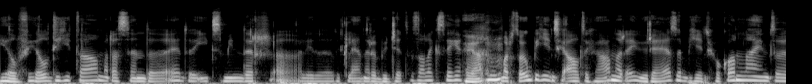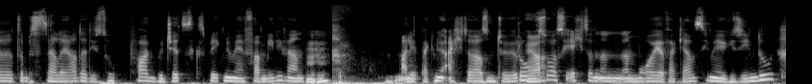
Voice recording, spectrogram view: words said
heel veel digitaal, maar dat zijn de, de iets minder, uh, de, de, kleinere budgetten, zal ik zeggen. Ja. Maar toch begint je al te gaan naar hè, je reizen, begint je ook online te, te, bestellen. Ja, dat is ook vaak budget. Ik spreek nu met mijn familie van... Mm -hmm. Maar je pakt nu 8000 euro ja. of zo, als je echt een, een, mooie vakantie met je gezin doet.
